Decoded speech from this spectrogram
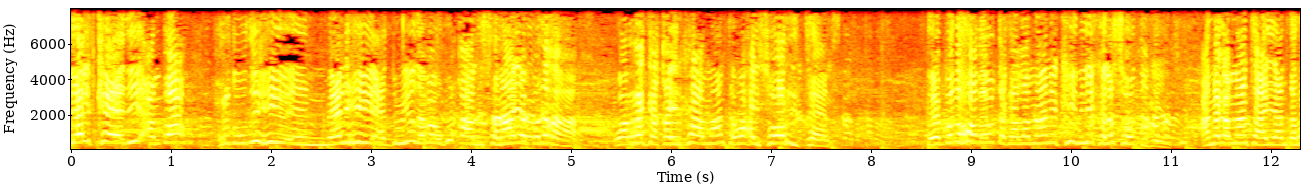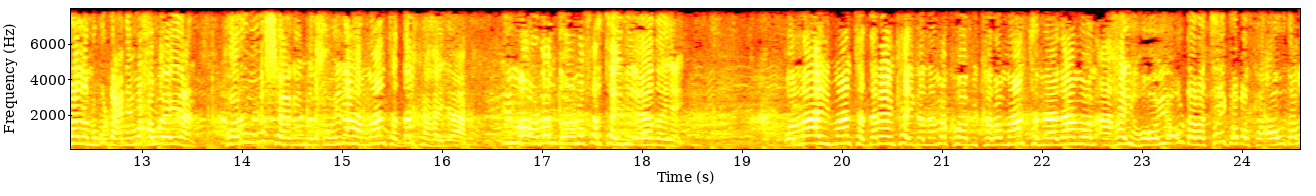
dalkeedii amba xuduudihii meelihii adduunyadaba ugu qaalisanaaye badaha ah waa ragga kayrkaa maanta waxay soo ritaan dee badahooday u dagaalamaana keniya kala soo degeen annaga maanta ayaan darrada nugu dhacday. Waxa weeyaan horuu u sheegay madaxweynaha maanta dalka hayaa in la odhan doono fartaydii eedayay. Wallaahi maanta dareenkayga lama koobi karo. Maanta maadaamoon ahay hooyo u dhalatay gobolka awdal.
